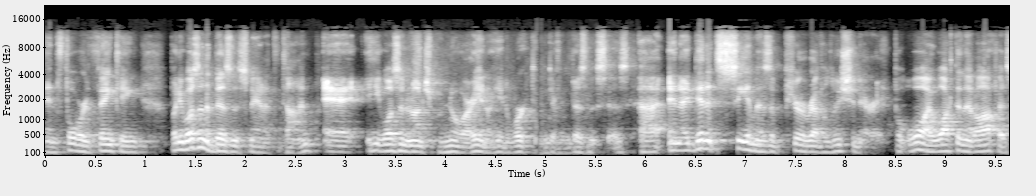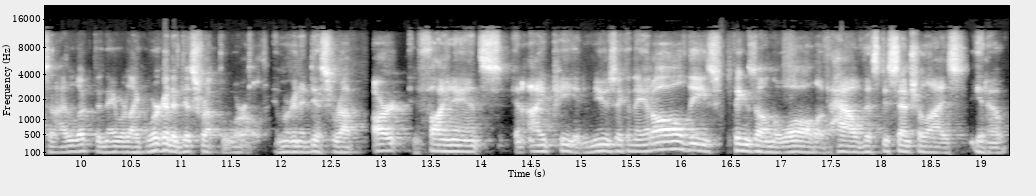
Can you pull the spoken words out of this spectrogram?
and forward thinking, but he wasn't a businessman at the time. Uh, he wasn't an entrepreneur. You know, he had worked in different businesses. Uh, and I didn't see him as a pure revolutionary. But whoa, I walked in that office and I looked and they were like, we're going to disrupt the world and we're going to disrupt art and finance and IP and music. And they had all these things on the wall of how this decentralized, you know,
